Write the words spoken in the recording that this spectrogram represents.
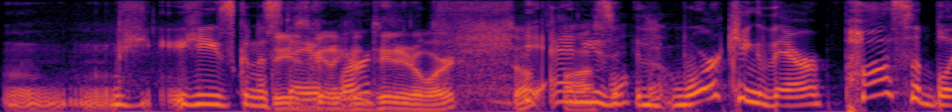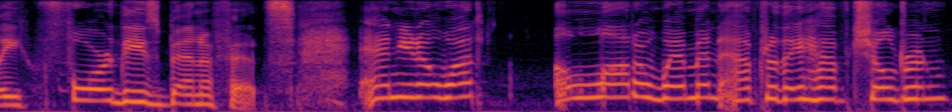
he's going to Mm-hmm. He's gonna continue to work, so and he's working there possibly for these benefits. And you know what? A lot of women, after they have children,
